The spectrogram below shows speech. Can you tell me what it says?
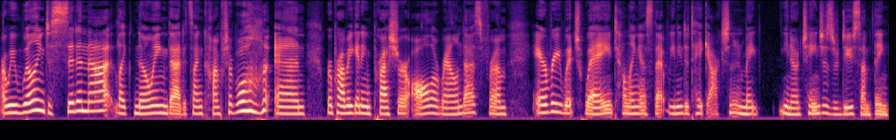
are we willing to sit in that like knowing that it's uncomfortable and we're probably getting pressure all around us from every which way telling us that we need to take action and make you know, changes or do something,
